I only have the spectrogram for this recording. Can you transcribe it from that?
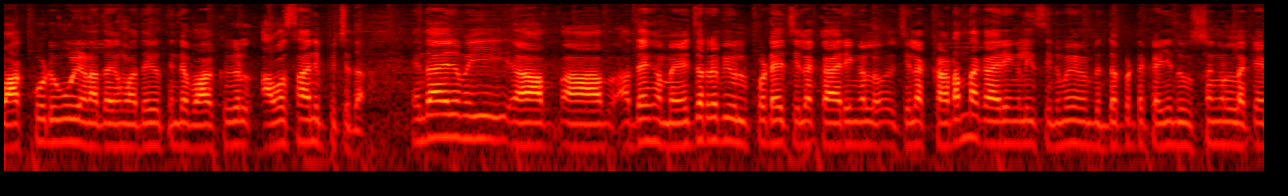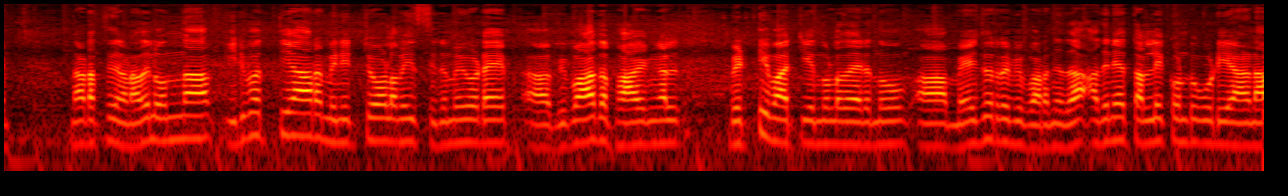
വാക്കോടുകൂടിയാണ് അദ്ദേഹം അദ്ദേഹത്തിന്റെ വാക്കുകൾ അവസാനിപ്പിച്ചത്. എന്തായാലും ഈ അദ്ദേഹം മേജർ രവി ഉൾപ്പെടെ ചില കാര്യങ്ങൾ ചില കടന്ന കാര്യങ്ങൾ ഈ സിനിമയുമായി ബന്ധപ്പെട്ട് കഴിഞ്ഞ ദിവസങ്ങളിലൊക്കെ നടത്തിയതാണ്. അതിലൊന്ന് ഇരുപത്തിയാറ് മിനിറ്റോളം ഈ സിനിമയുടെ വിവാദ ഭാഗങ്ങൾ വെട്ടിമാറ്റി എന്നുള്ളതായിരുന്നു മേജർ രവി പറഞ്ഞത്. അതിനെ തള്ളിക്കൊണ്ടുകൂടിയാണ്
